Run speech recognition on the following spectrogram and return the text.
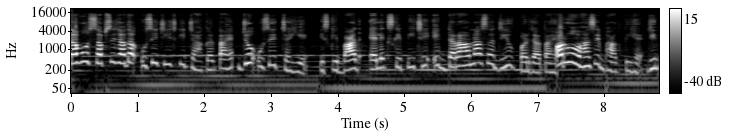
तब वो सबसे ज़्यादा उसी चीज़ की चाह करता है जो उसे चाहिए। इसके बाद एलेक्स के पीछे एक डरावना सा जीव पड़ जाता है और वो वहाँ से भागती है। जिन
